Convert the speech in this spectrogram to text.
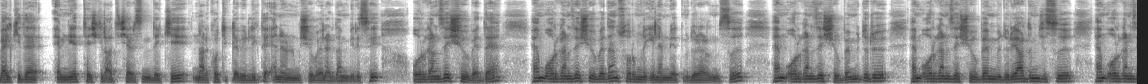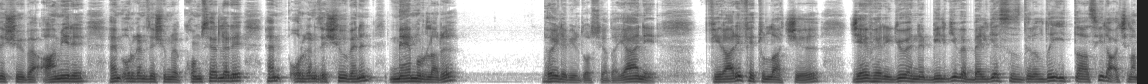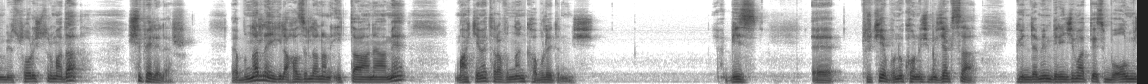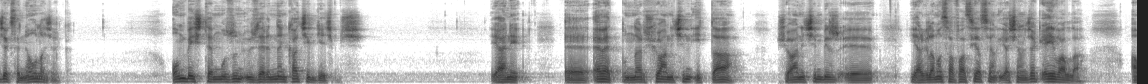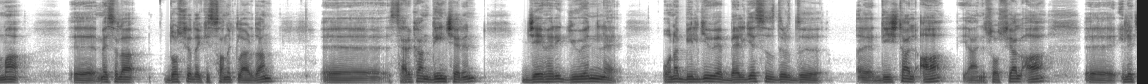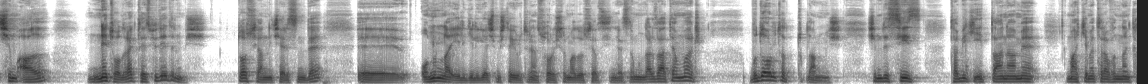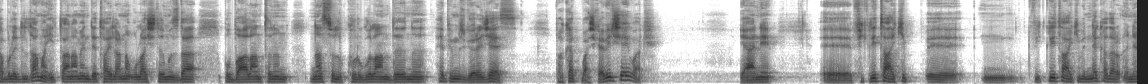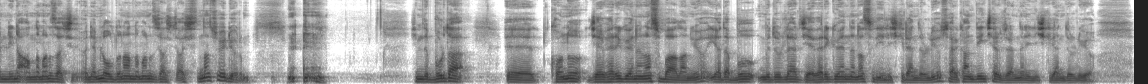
belki de emniyet teşkilatı içerisindeki narkotikle birlikte en önemli şubelerden birisi. Organize şubede hem organize şubeden sorumlu il emniyet müdür yardımcısı, hem organize şube müdürü, hem organize şube müdür yardımcısı, hem organize şube amiri, hem organize şube komiserleri, hem organize şubenin memurları böyle bir dosyada yani Firari Fethullahçı Cevheri Güven'e bilgi ve belge sızdırıldığı iddiasıyla açılan bir soruşturmada şüpheliler. Ve bunlarla ilgili hazırlanan iddianame mahkeme tarafından kabul edilmiş. Biz e, Türkiye bunu konuşmayacaksa, gündemin birinci maddesi bu olmayacaksa ne olacak? 15 Temmuz'un üzerinden kaç yıl geçmiş? Yani e, evet bunlar şu an için iddia, şu an için bir e, yargılama safhası yaşan- yaşanacak eyvallah. Ama e, mesela dosyadaki sanıklardan e, Serkan Dinçer'in Cevheri Güven'le ona bilgi ve belge sızdırdığı e, dijital ağ yani sosyal ağ, e, iletişim ağı net olarak tespit edilmiş. Dosyanın içerisinde e, onunla ilgili geçmişte yürütülen soruşturma dosyası içerisinde bunlar zaten var. Bu doğrultuda tutuklanmış. Şimdi siz tabii ki iddianame mahkeme tarafından kabul edildi ama iddianamenin detaylarına ulaştığımızda bu bağlantının nasıl kurgulandığını hepimiz göreceğiz. Fakat başka bir şey var. Yani e, fikri takip e, fikri takibin ne kadar önemliliğini anlamanız açı, önemli olduğunu anlamanız açı- açısından söylüyorum. Şimdi burada e, konu Cevheri Güven'e nasıl bağlanıyor ya da bu müdürler Cevheri Güven'le nasıl ilişkilendiriliyor? Serkan Dinçer üzerinden ilişkilendiriliyor.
